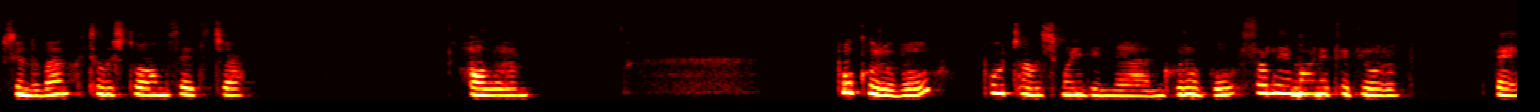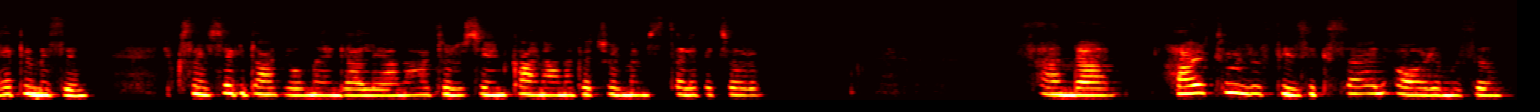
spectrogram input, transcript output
Şimdi ben açılış duamızı edeceğim. Allah'ım bu grubu, bu çalışmayı dinleyen grubu sana emanet ediyorum. Ve hepimizin yükselişe giden yolunu engelleyen her türlü şeyin kaynağına götürmemizi talep ediyorum. Senden her türlü fiziksel ağrımızın,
